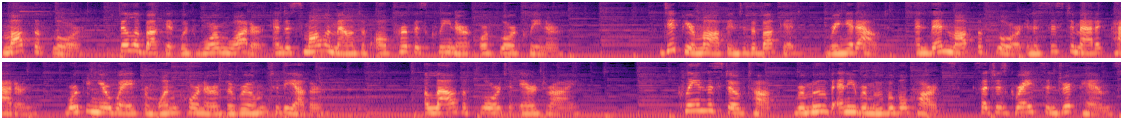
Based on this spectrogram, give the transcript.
Mop the floor. Fill a bucket with warm water and a small amount of all-purpose cleaner or floor cleaner. Dip your mop into the bucket, wring it out, and then mop the floor in a systematic pattern, working your way from one corner of the room to the other. Allow the floor to air dry. Clean the stovetop, remove any removable parts, such as grates and drip pans,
